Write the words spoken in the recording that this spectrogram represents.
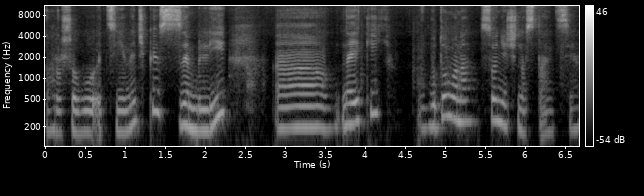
грошову оціночки з землі, е, на якій вбудована сонячна станція.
